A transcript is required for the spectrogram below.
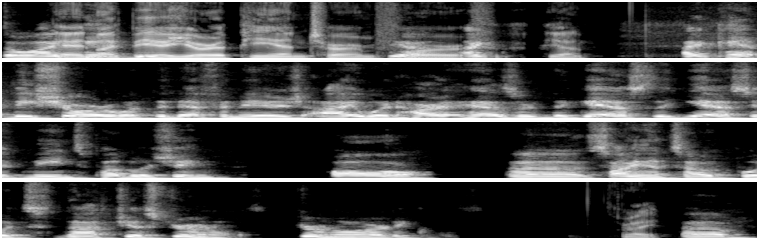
So I yeah, it might be, be a European term for yeah. I, yeah. I can't be sure what the definition is. I would hazard the guess that yes, it means publishing all uh, science outputs, not just journals, journal articles. Right. Um,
